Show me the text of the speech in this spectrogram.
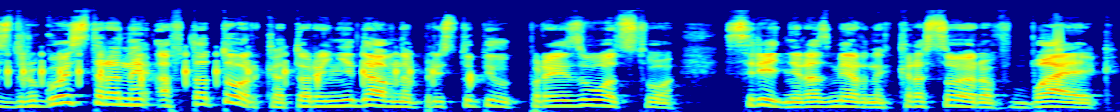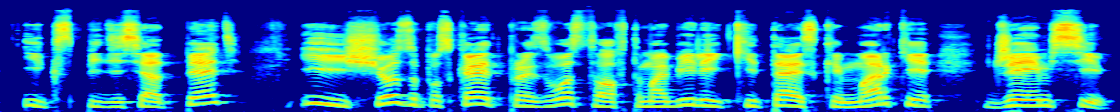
С другой стороны, Автотор, который недавно приступил к производству среднеразмерных кроссоверов Bayek X55 и еще запускает производство автомобилей китайской марки JMC,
